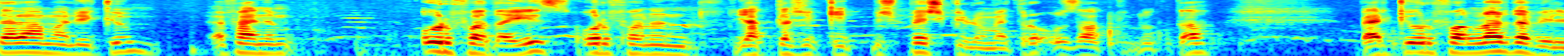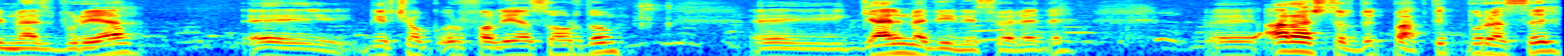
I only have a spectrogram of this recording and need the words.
Selamun Aleyküm. Efendim Urfa'dayız. Urfa'nın yaklaşık 75 kilometre uzaklıkta. Belki Urfalılar da bilmez buraya. Ee, Birçok Urfalıya sordum. Ee, gelmediğini söyledi. Ee, araştırdık, baktık. Burası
